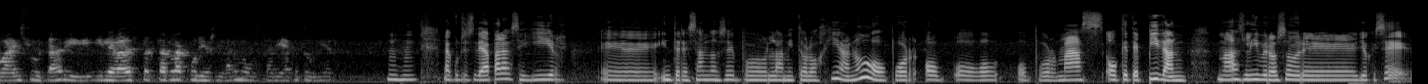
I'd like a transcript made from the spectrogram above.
va a disfrutar y, le va a despertar la curiosidad que me gustaría que tuviera. La curiosidad para seguir eh, interesándose por la mitología, ¿no? O por, o, o, por más, o que te pidan más libros sobre, yo qué sé,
